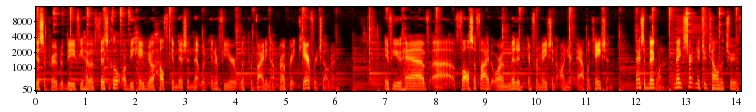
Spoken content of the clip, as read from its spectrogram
disapproved would be if you have a physical or behavioral health condition that would interfere with providing appropriate care for children if you have uh, falsified or omitted information on your application. There's a big one. Make certain that you're telling the truth.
